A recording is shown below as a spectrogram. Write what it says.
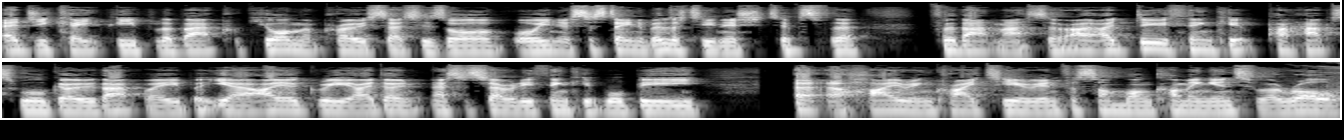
educate people about procurement processes or or you know sustainability initiatives for for that matter. I, I do think it perhaps will go that way, but yeah, I agree. I don't necessarily think it will be a, hiring criterion for someone coming into a role.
